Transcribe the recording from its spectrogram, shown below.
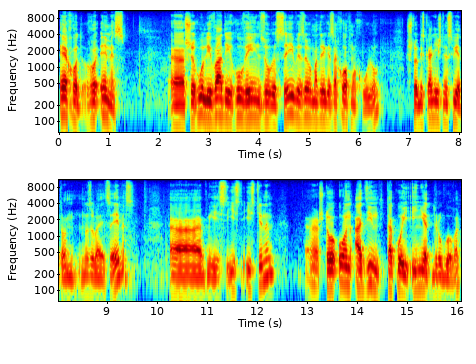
эход го эмес. Э, Шигу ливады гувейн зулесей везеу мадрига за хохма хулю что бесконечный свет, он называется эмес, э, истинным, э, что он один такой и нет другого.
